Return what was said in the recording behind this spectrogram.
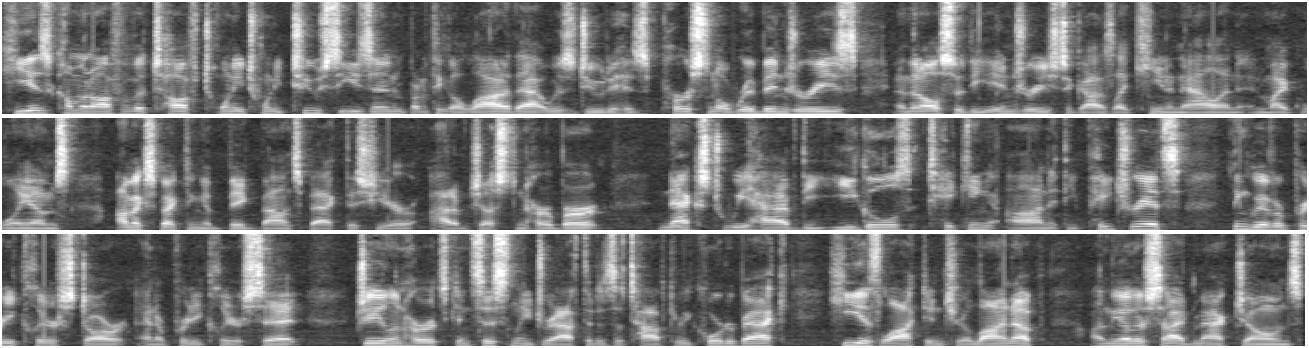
He is coming off of a tough 2022 season, but I think a lot of that was due to his personal rib injuries and then also the injuries to guys like Keenan Allen and Mike Williams. I'm expecting a big bounce back this year out of Justin Herbert. Next, we have the Eagles taking on the Patriots. I think we have a pretty clear start and a pretty clear set. Jalen Hurts consistently drafted as a top three quarterback. He is locked into your lineup. On the other side, Mac Jones,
